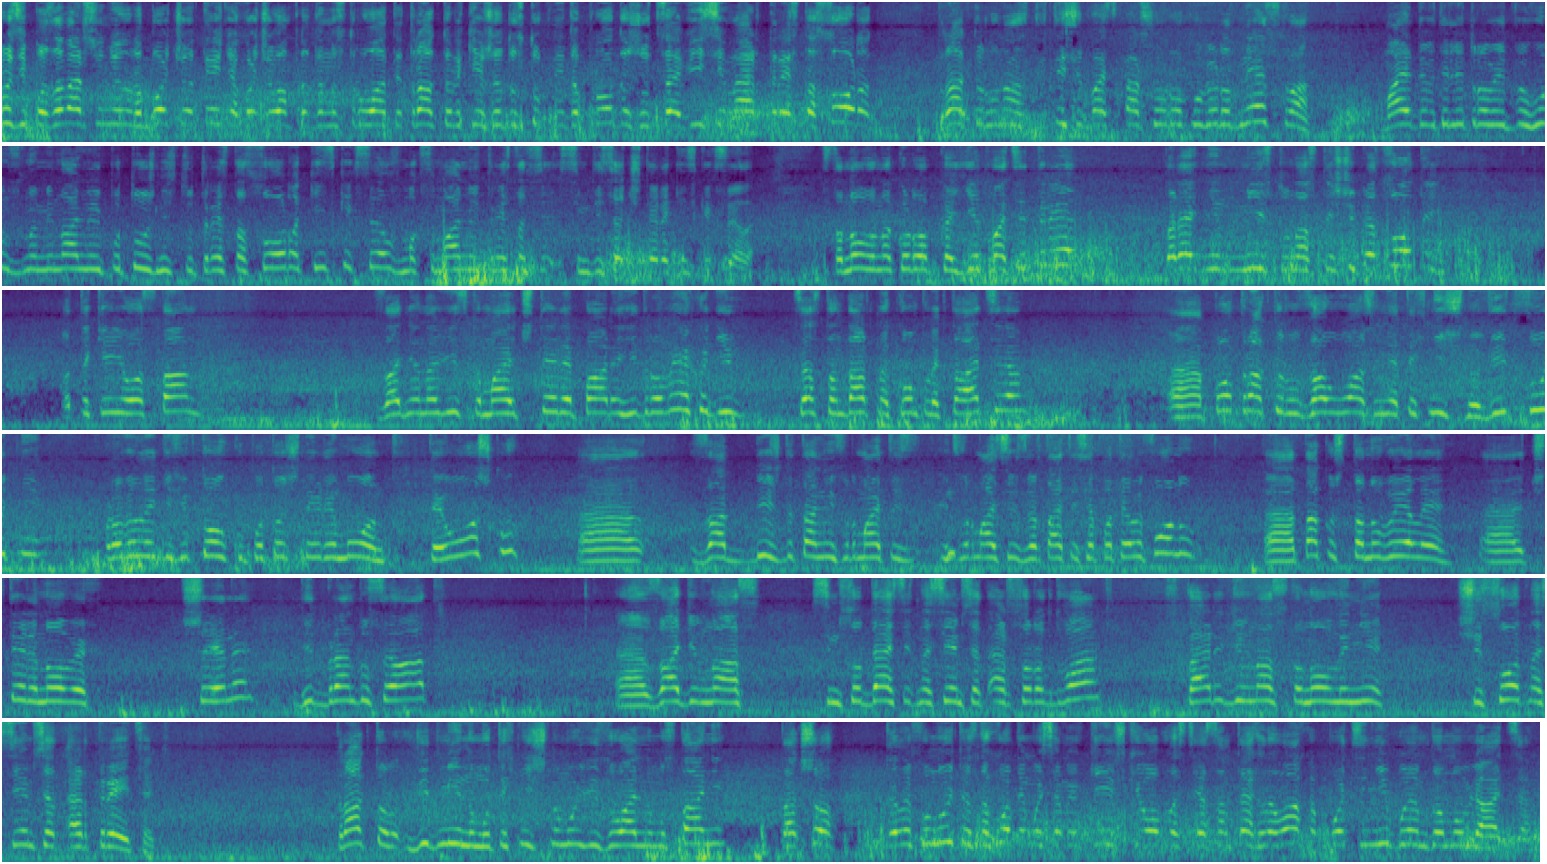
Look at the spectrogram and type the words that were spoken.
Друзі, по завершенню робочого тижня хочу вам продемонструвати трактор, який вже доступний до продажу. Це 8R340. Трактор у нас 2021 року виробництва. Має 9-літровий двигун з номінальною потужністю 340 кінських сил, з максимальною 374 кінських сили. Встановлена коробка Є23. Передній міст у нас 1500. От такий його стан. Задня навіска має 4 пари гідровиходів. Це стандартна комплектація. Е, По трактору зауваження технічно відсутні. Провели дефектовку, поточний ремонт ТОшку. Е, За більш детальною інформацією, інформацією звертайтеся по телефону. Е, Також встановили 4 нових шини від бренду SEAT. Ззаді в нас 710 на 70 R42. Спереді в нас встановлені 600 на 70 R30. Трактор в відмінному технічному і візуальному стані. Так що телефонуйте, знаходимося ми в Київській області, СМТ Глеваха, по ціні будемо домовлятися.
